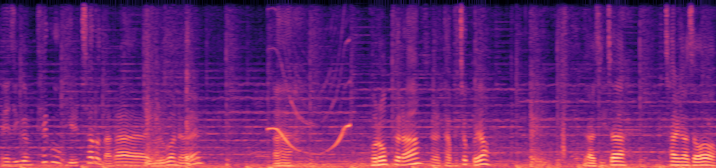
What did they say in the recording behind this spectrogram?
네, 지금 태국 1차로 나갈 물건을 아, 번호표랑 다 붙였고요. 야, 진짜 잘 가서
